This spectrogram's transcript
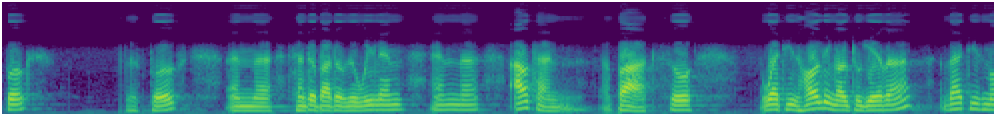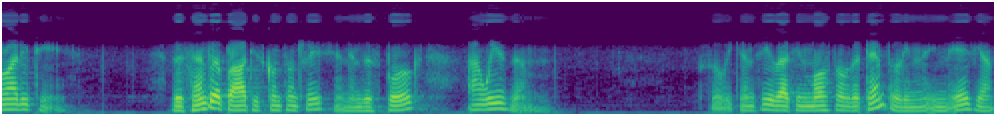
spokes? The spokes and the center part of the wheel and, and the outside part. So what is holding all together, that is morality. The center part is concentration and the spokes are wisdom. So we can see that in most of the temple in, in Asia.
